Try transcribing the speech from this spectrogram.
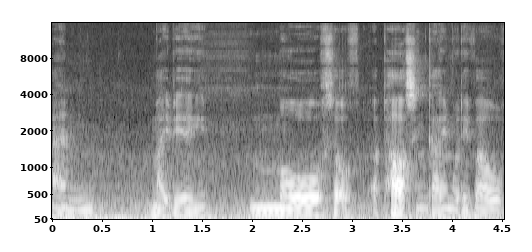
and maybe more sort of a passing game would evolve.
